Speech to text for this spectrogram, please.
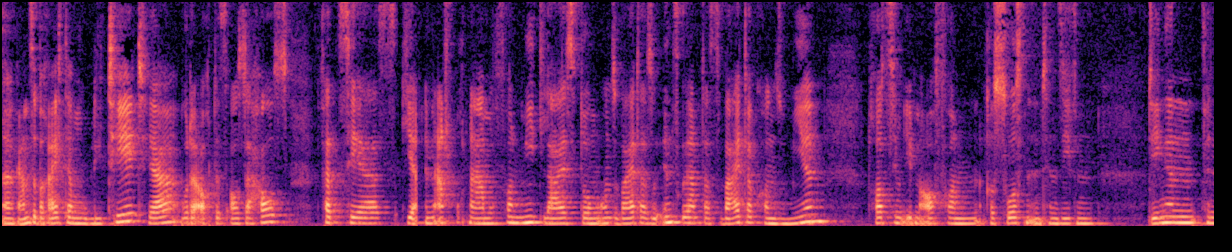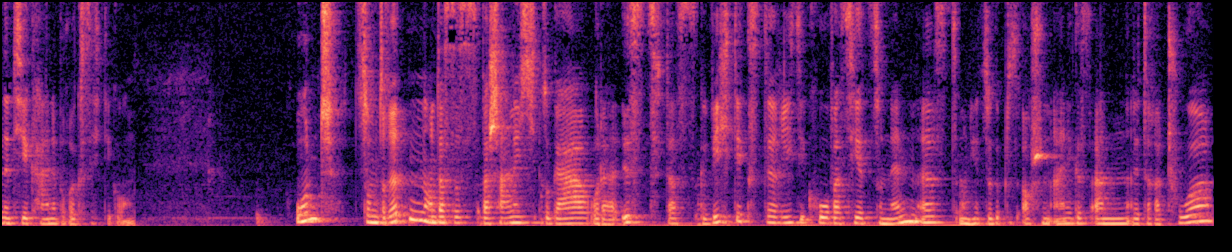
äh, ganze Bereich der Mobilität, ja, oder auch des Außerhausverzehrs, die Inanspruchnahme von Mietleistungen und so weiter, also insgesamt das weiter konsumieren, trotzdem eben auch von ressourcenintensiven Dingen findet hier keine Berücksichtigung. Und zum Dritten, und das ist wahrscheinlich sogar oder ist das gewichtigste Risiko, was hier zu nennen ist, und hierzu gibt es auch schon einiges an Literatur,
